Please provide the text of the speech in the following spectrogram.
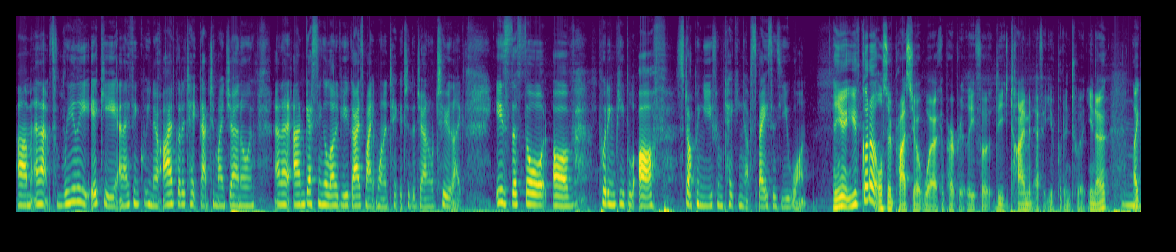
Um, and that's really icky. And I think you know I've got to take that to my journal, and I, I'm guessing a lot of you guys might want to take it to the journal too. Like, is the thought of putting people off stopping you from taking up space as you want? And you you've got to also price your work appropriately for the time and effort you put into it. You know, like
